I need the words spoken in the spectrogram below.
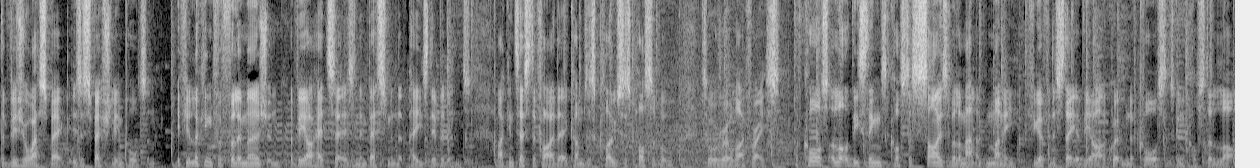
The visual aspect is especially important. If you're looking for full immersion, a VR headset is an investment that pays dividends. I can testify that it comes as close as possible to a real life race. Of course, a lot of these things cost a sizable amount of money. If you go for the state of the art equipment, of course, it's going to cost a lot.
